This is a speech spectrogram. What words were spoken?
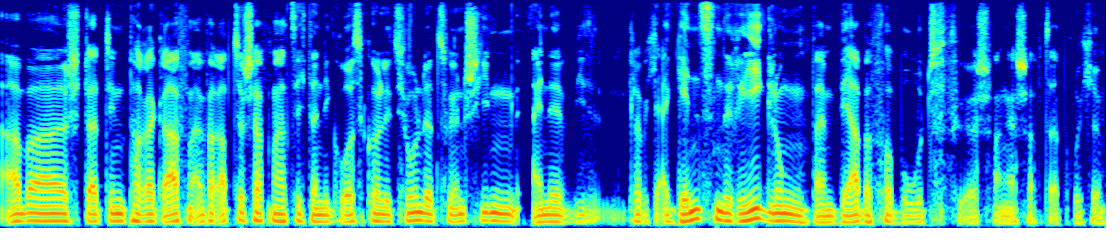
Aber statt den Paragraphen einfach abzuschaffen, hat sich dann die Große Koalition dazu entschieden, eine, glaube ich, ergänzende Regelung beim Werbeverbot für Schwangerschaftsabbrüche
